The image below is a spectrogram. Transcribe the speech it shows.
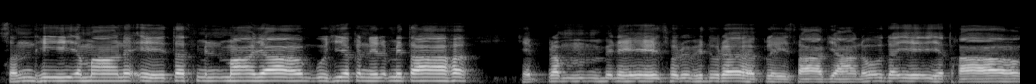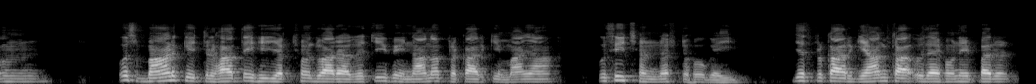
संधीयमान एतस्मिन् माया गुह्यक निर्मिता क्षिप्रम विने सुरभिदुर क्लेशा ज्ञानोदय यथा। उस बाण के चढ़ाते ही यक्षों द्वारा रची हुई नाना प्रकार की माया उसी क्षण नष्ट हो गई। जिस प्रकार ज्ञान का उदय होने पर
